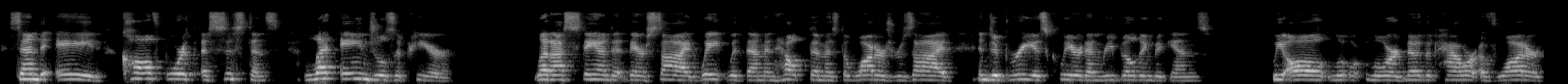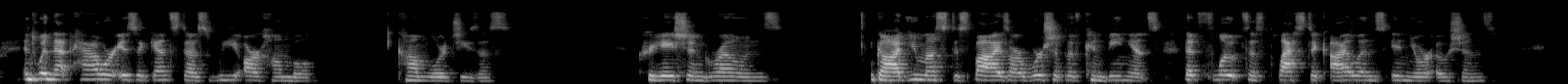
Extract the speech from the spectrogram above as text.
Send aid, call forth assistance, let angels appear. Let us stand at their side, wait with them, and help them as the waters reside and debris is cleared and rebuilding begins. We all, Lord, know the power of water, and when that power is against us, we are humbled. Come, Lord Jesus. Creation groans. God, you must despise our worship of convenience that floats as plastic islands in your oceans.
